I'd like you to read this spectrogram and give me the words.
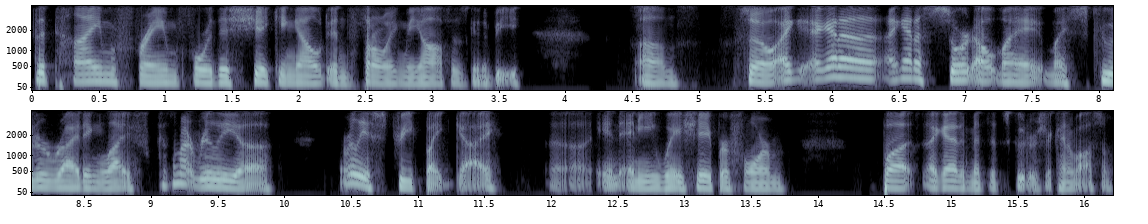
the time frame for this shaking out and throwing me off is going to be um so I, I gotta i gotta sort out my my scooter riding life because i'm not really a not really a street bike guy uh, in any way shape or form. But i gotta admit that scooters are kind of awesome.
